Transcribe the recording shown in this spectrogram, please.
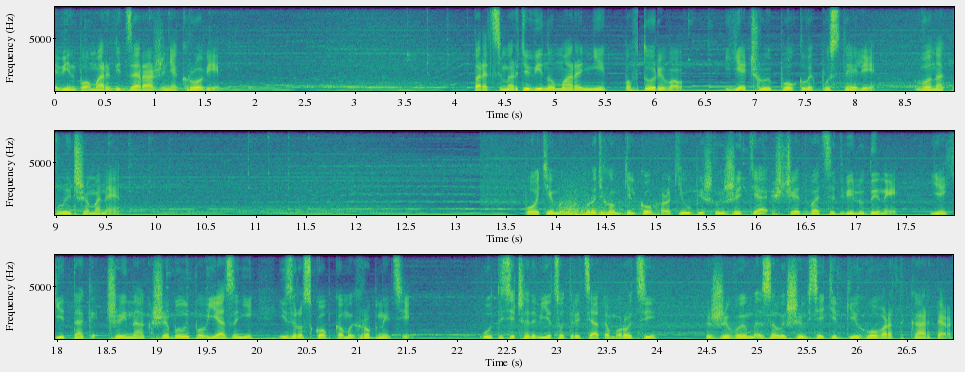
Він помер від зараження крові. Перед смертю він у Маренні повторював: Я чую поклик пустелі. Вона кличе мене. Потім протягом кількох років пішли життя ще 22 людини, які так чи інакше були пов'язані із розкопками гробниці. У 1930 році живим залишився тільки Говард Картер,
